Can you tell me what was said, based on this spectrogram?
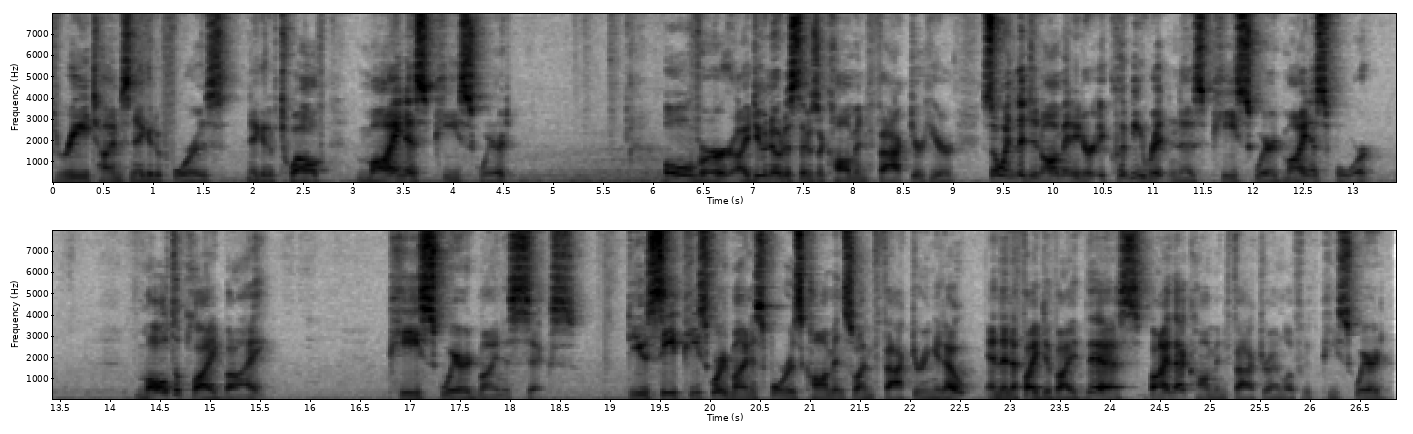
3 times negative 4 is negative 12 minus p squared over, I do notice there's a common factor here, so in the denominator, it could be written as p squared minus 4 multiplied by p squared minus 6. Do you see p squared minus 4 is common, so I'm factoring it out. And then if I divide this by that common factor, I'm left with p squared.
